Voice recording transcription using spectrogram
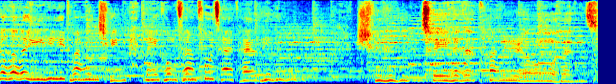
这一段情没空反复再排练，是岁月宽容恩赐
